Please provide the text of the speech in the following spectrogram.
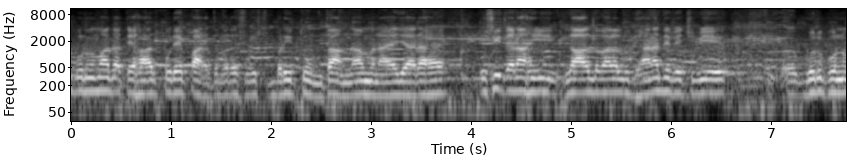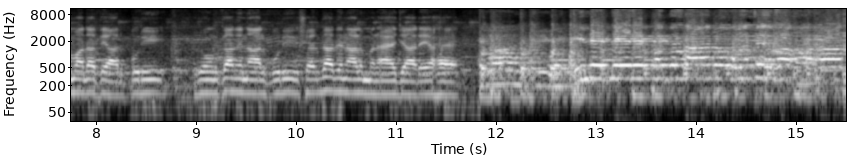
ਪੂਰਨਿਮਾ ਦਾ ਤਿਉਹਾਰ ਪੂਰੇ ਭਾਰਤ ਵਰਸ਼ ਵਿੱਚ ਬੜੀ ਧੂਮਧਾਮ ਨਾਲ ਮਨਾਇਆ ਜਾ ਰਿਹਾ ਹੈ। ਉਸੇ ਤਰ੍ਹਾਂ ਹੀ ਲਾਲ ਦਵਾਰਾ ਲੁਧਿਆਣਾ ਦੇ ਵਿੱਚ ਵੀ ਇਹ ਗੁਰੂ ਪੂਰਨਿਮਾ ਦਾ ਤਿਉਹਾਰ ਪੂਰੀ ਰੌਣਕਾਂ ਦੇ ਨਾਲ ਪੂਰੀ ਸ਼ਰਧਾ ਦੇ ਨਾਲ ਮਨਾਇਆ ਜਾ ਰਿਹਾ ਹੈ। ਮਿਲੇ ਤੇਰੇ ਭਗਤਾਂ ਨੂੰ ਅੱਜ ਬਹਾਰ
